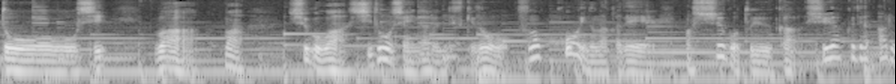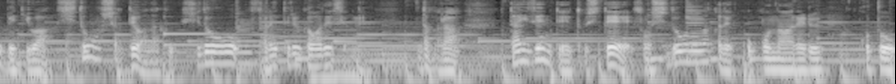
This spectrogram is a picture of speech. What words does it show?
動詞はまあ主語は指導者になるんですけどその行為の中で、まあ、主語というか主役であるべきは指導者ではなく指導をされてる側ですよねだから大前提としてその指導の中で行われること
